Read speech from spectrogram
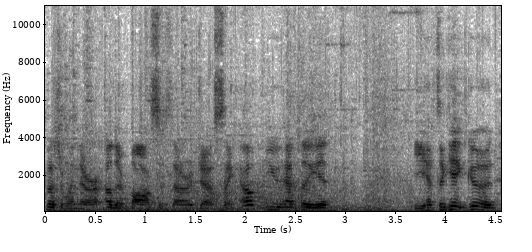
Especially when there are other bosses that are just like, oh, you have to get, you have to get good.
